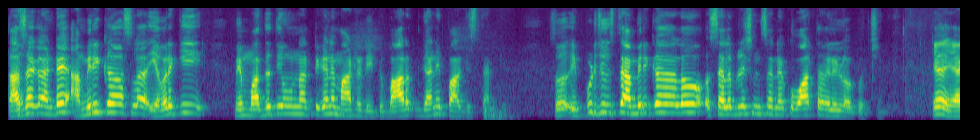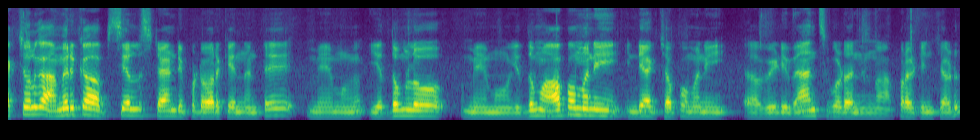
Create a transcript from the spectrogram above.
తాజాగా అంటే అమెరికా అసలు ఎవరికి మేము మద్దతు ఉన్నట్టుగానే మాట్లాడి ఇటు భారత్ కానీ పాకిస్తాన్కి సో ఇప్పుడు చూస్తే అమెరికాలో సెలబ్రేషన్స్ అనే ఒక వార్త వెలుగులోకి వచ్చింది. యా యాక్చువల్గా అమెరికా అఫిషియల్ స్టాండ్ ఇప్పటి వరకు ఏంటంటే మేము యుద్ధంలో మేము యుద్ధం ఆపమని ఇండియాకి చెప్పమని వీడి వ్యాన్స్ కూడా నిన్న ప్రకటించాడు.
